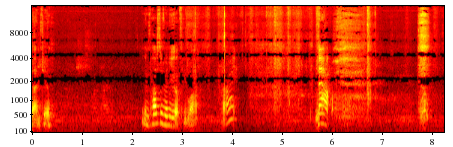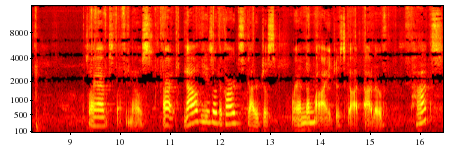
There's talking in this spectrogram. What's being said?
time to. You can pause the video if you want. Alright. Now. Sorry, I have a stuffy nose. Alright, now these are the cards that are just random. I just got out of packs.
